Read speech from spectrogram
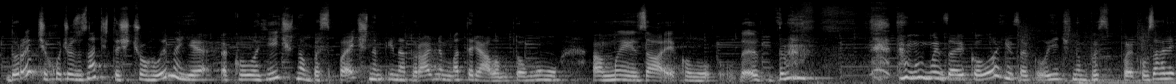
До речі, хочу зазначити, що глина є екологічно безпечним і натуральним матеріалом. Тому е, ми за еколо... е, тому ми за екологію, за екологічну безпеку. Взагалі,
